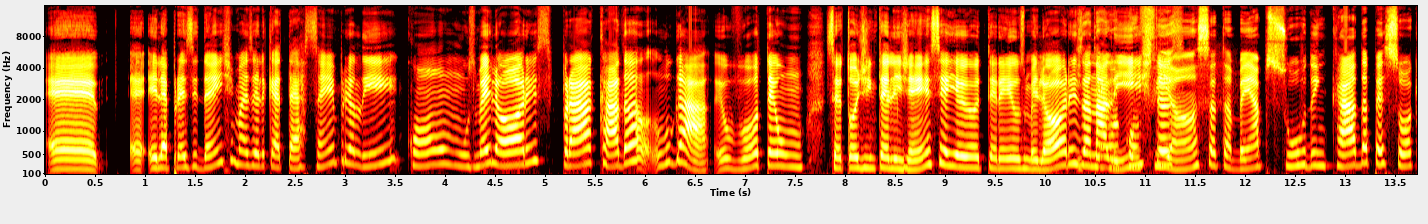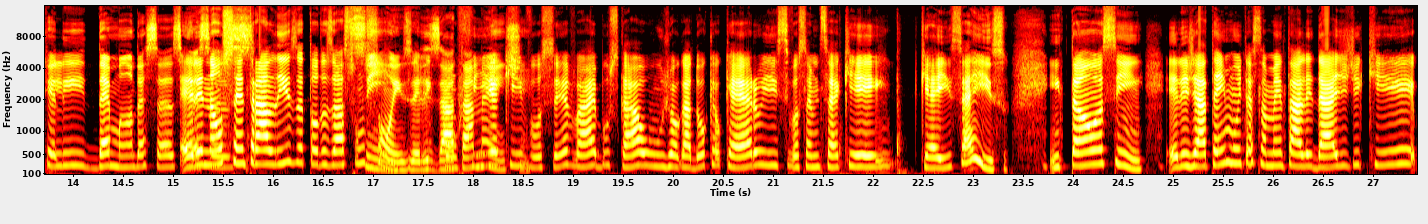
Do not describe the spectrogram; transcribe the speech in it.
é, é, ele é presidente, mas ele quer ter sempre ali com os melhores para cada lugar. Eu vou ter um setor de inteligência e eu terei os melhores e analistas. Tem uma confiança também absurda em cada pessoa que ele demanda essas. Ele essas... não centraliza todas as funções. Sim, ele exatamente. confia que você vai buscar o jogador que eu quero e se você me disser que que é isso, é isso. Então, assim, ele já tem muito essa mentalidade de que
